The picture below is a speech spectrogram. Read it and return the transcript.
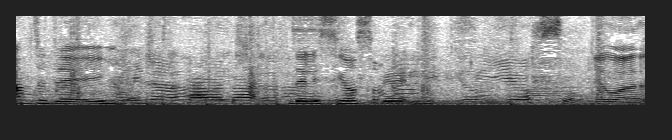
Of the day. Delicioso. Delicioso. It was.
